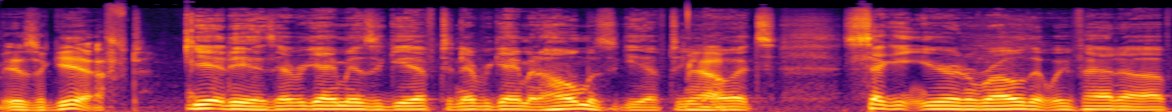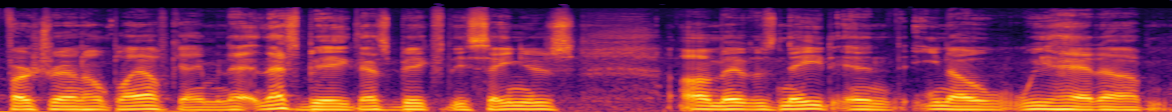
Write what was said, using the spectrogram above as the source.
is a gift. Yeah, it is. Every game is a gift, and every game at home is a gift. You yeah. know, it's second year in a row that we've had a first round home playoff game, and, that, and that's big. That's big for these seniors. Um, it was neat, and you know, we had. Um,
